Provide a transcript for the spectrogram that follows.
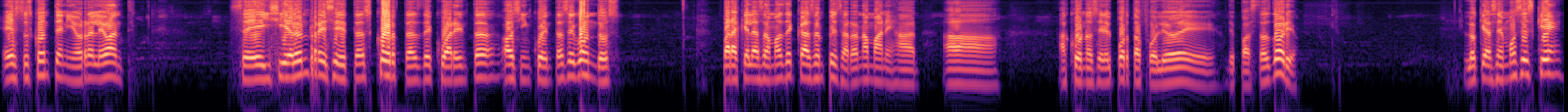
esto es contenido relevante. Se hicieron recetas cortas de 40 a 50 segundos para que las amas de casa empezaran a manejar, a, a conocer el portafolio de, pastas Doria. Lo que hacemos es que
